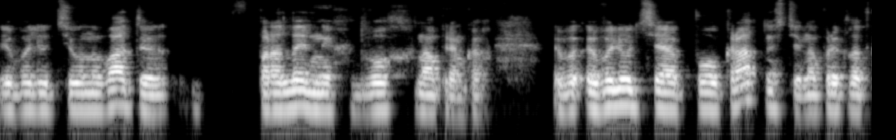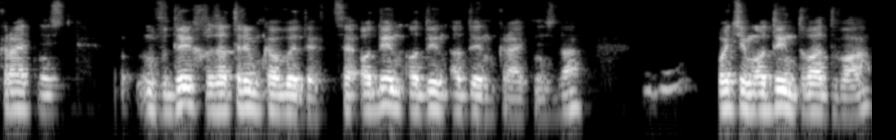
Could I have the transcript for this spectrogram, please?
еволюціонувати в паралельних двох напрямках. Еволюція по кратності, наприклад, кратність вдих, затримка, видих. Це 1, 1, 1 кратність, да? Потім 1, 2, 2,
